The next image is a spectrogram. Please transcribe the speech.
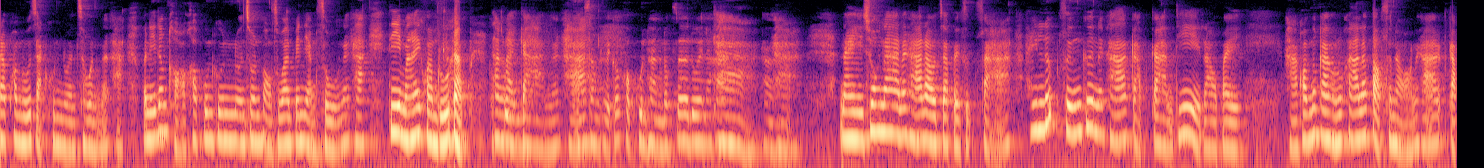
รับความรู้จากคุณนวลชนนะคะ วันนี้ต้องขอขอบคุณคุณนวลชนผ่องสุวรรณเป็นอย่างสูงนะคะ ที่มาให้ความรู้กับทางรายการนะคะทางเทรดก็ขอบคุณทางดรด้วยนะคะค่ะค่ะค่ะ ในช่วงหน้านะคะเราจะไปศึกษาให้ลึกซึ้งขึ้นนะคะ กับการที่เราไปหาความต้องการของลูกค้าและตอบสนองนะคะ กับ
